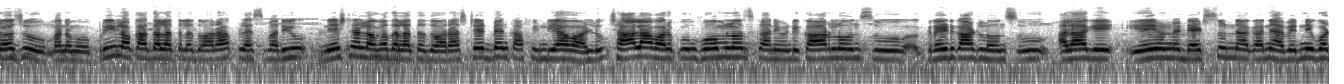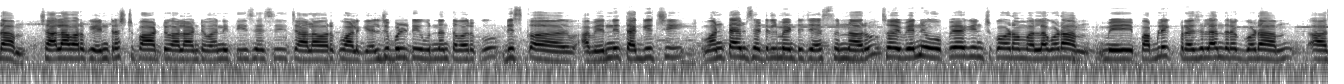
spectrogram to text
ఈరోజు మనము ప్రీ లోక్ అదాలత్ల ద్వారా ప్లస్ మరియు నేషనల్ లోక్ అదాలత్ ద్వారా స్టేట్ బ్యాంక్ ఆఫ్ ఇండియా వాళ్ళు చాలా వరకు హోమ్ లోన్స్ కానివ్వండి car loans credit card loans అలాగే ఏమన్నా డెట్స్ ఉన్నా కానీ అవన్నీ కూడా చాలా వరకు ఇంట్రెస్ట్ పార్ట్ అలాంటివన్నీ తీసేసి చాలా వరకు వాళ్ళకి ఎలిజిబిలిటీ ఉన్నంత వరకు డిస్క అవన్నీ తగ్గించి వన్ టైం సెటిల్మెంట్ చేస్తున్నారు. సో ఇవన్నీ ఉపయోగించుకోవడం వల్ల కూడా మీ పబ్లిక్ ప్రజలందరికి కూడా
